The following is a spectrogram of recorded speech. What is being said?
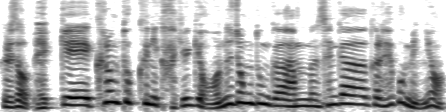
그래서 100개의 크롬 토큰이 가격이 어느 정도인가 한번 생각을 해보면요.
